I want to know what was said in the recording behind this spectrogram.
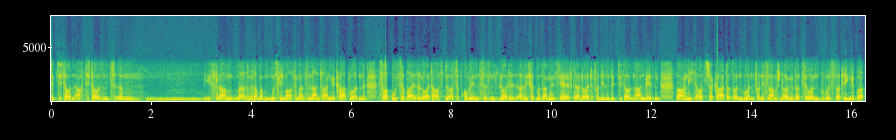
70.000, 80.000 ähm, Islam, also sagen wir, Muslime aus dem ganzen Land rangekarrt wurden. Es war busseweise Leute aus, aus der Provinz. Das sind Leute, also ich würde mal sagen, mindestens die Hälfte der Leute von diesen 70.000 Anwesen waren nicht aus Jakarta, sondern wurden von islamischen Organisationen bewusst dorthin gebracht.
